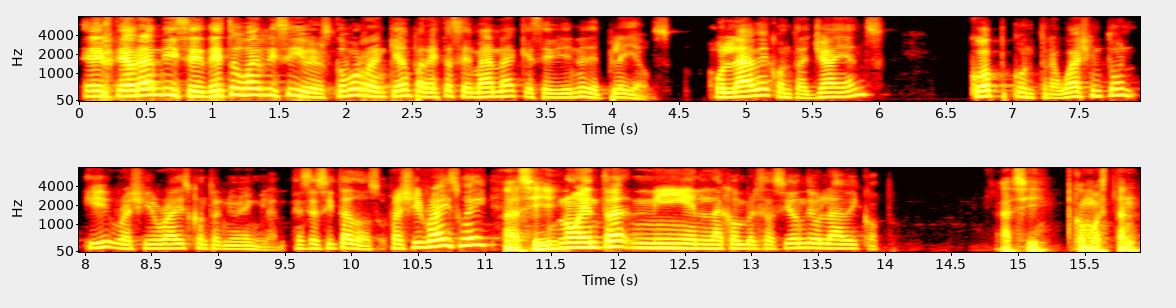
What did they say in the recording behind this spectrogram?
Este Abraham dice: De estos wide receivers, ¿cómo rankean para esta semana que se viene de playoffs? Olave contra Giants, Cobb contra Washington y Rashid Rice contra New England. Necesita dos. Rashid Rice, güey, Así, no entra ni en la conversación de Olave y Cobb. así, como están.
